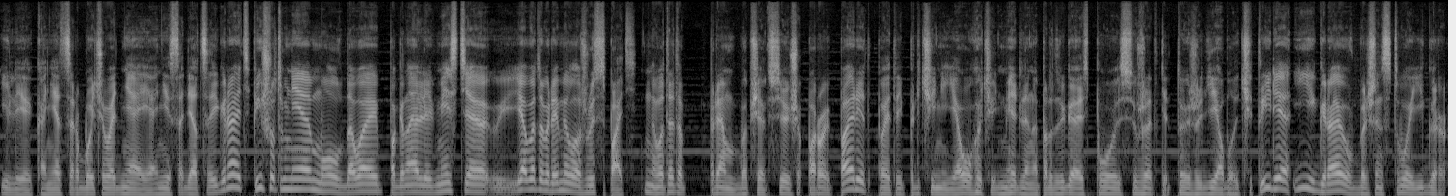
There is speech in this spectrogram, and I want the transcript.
или или конец рабочего дня, и они садятся играть, пишут мне, мол, давай, погнали вместе, я в это время ложусь спать. Но вот это прям вообще все еще порой парит, по этой причине я очень медленно продвигаюсь по сюжетке той же Diablo 4 и играю в большинство игр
